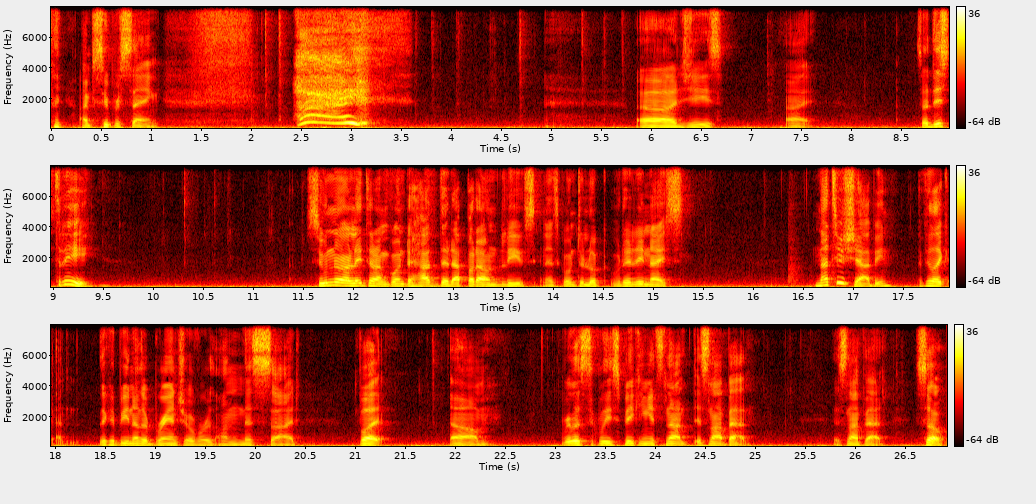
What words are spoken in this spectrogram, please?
I'm super saying. Hi! Oh, jeez. Alright. So this tree. Sooner or later I'm going to have the wraparound leaves and it's going to look really nice. Not too shabby. I feel like there could be another branch over on this side. But um, realistically speaking, it's not it's not bad. It's not bad. So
